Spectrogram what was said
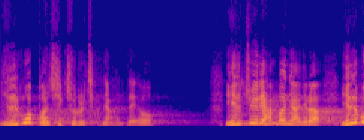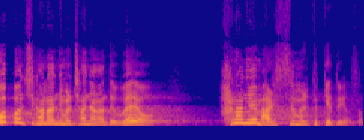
일곱 번씩 주를 찬양한대요. 일주일에 한 번이 아니라 일곱 번씩 하나님을 찬양한대. 왜요? 하나님의 말씀을 듣게 되어서.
